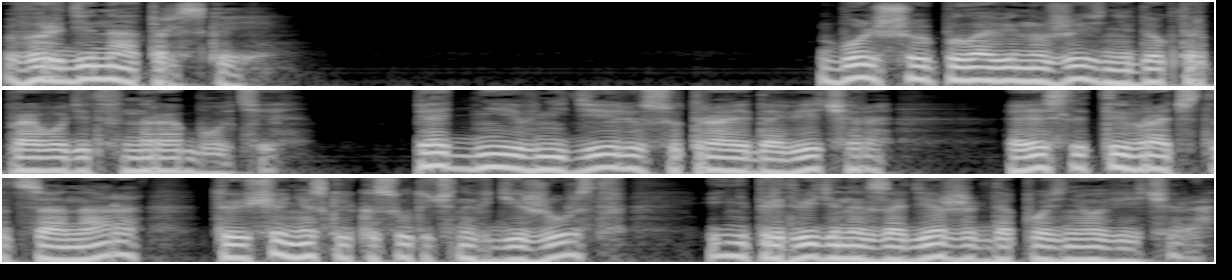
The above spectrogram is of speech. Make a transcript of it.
В ординаторской. Большую половину жизни доктор проводит на работе. Пять дней в неделю с утра и до вечера, а если ты врач стационара, то еще несколько суточных дежурств и непредвиденных задержек до позднего вечера.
